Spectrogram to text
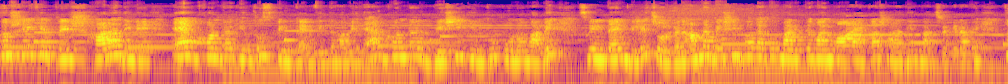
তো সেই ক্ষেত্রে সারা দিনে এক ঘণ্টা কিন্তু স্ক্রিন টাইম দিতে হবে। এক ঘণ্টার বেশি কিন্তু কোনোভাবে স্ক্রিন টাইম দিলে চলবে না। আমরা বেশিরভাগ এখন বাড়িতে হয়, মা একা সারাদিন বাচ্চাকে রাখে। তো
